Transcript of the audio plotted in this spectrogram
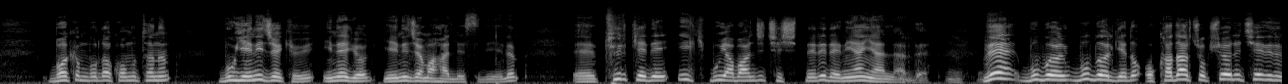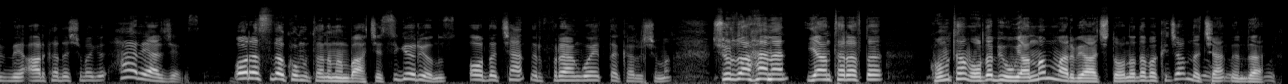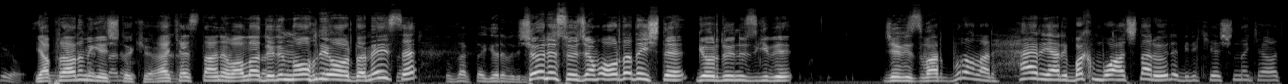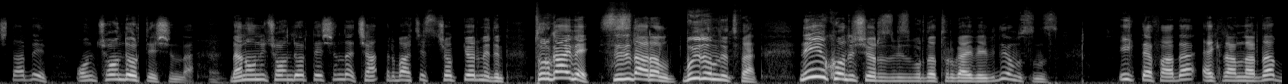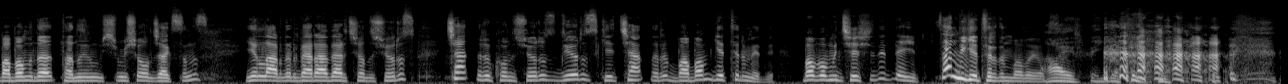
Bakın burada komutanım bu Yenice köyü, İnegöl, Yenice mahallesi diyelim. Ee, Türkiye'de ilk bu yabancı çeşitleri deneyen yerlerdi. Ve bu böl- bu bölgede o kadar çok şöyle çevirin bir arkadaşıma her yer ceviz. Orası da komutanımın bahçesi görüyorsunuz. Orada Chandler Frangoetta karışımı. Şurada hemen yan tarafta komutanım orada bir uyanma mı var bir ağaçta ona da bakacağım da Chandler'da. Yaprağını mı geç döküyor? Ha kestane. Vallahi dedim ne oluyor orada neyse. Uzakta göremedim. Şöyle söyleyeceğim orada da işte gördüğünüz gibi ceviz var. Buralar her yer bakın bu ağaçlar öyle 1-2 yaşındaki ağaçlar değil. 13-14 yaşında. Ben 13-14 yaşında Çantlı Bahçesi çok görmedim. Turgay Bey sizi de aralım. Buyurun lütfen. Neyi konuşuyoruz biz burada Turgay Bey biliyor musunuz? İlk defa da ekranlarda babamı da tanımış olacaksınız. Yıllardır beraber çalışıyoruz. Chandler'ı konuşuyoruz. Diyoruz ki Chandler'ı babam getirmedi. Babamın çeşidi değil. Sen mi getirdin baba yoksa? Hayır ben getirmedim.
